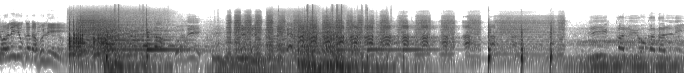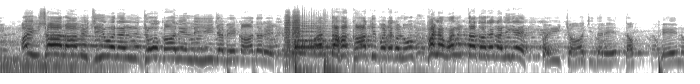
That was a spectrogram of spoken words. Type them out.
ಕಲಿಯುಗದ ಹುಲಿ. ಈ ಕಲಿಯುಗದಲ್ಲಿ ಐಷಾರಾಮಿ ಜೀವನ ಜೋಕಾಲಿಯಲ್ಲಿ ಈಜಬೇಕಾದರೆ ನಿಮ್ಮಂತಹ ಕಾಕಿ ಪಡೆಗಳು ಹಣವಂತ ದೊರೆಗಳಿಗೆ ಕೈ ಚಾಚಿದರೆ ತಪ್ಪೇನು?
